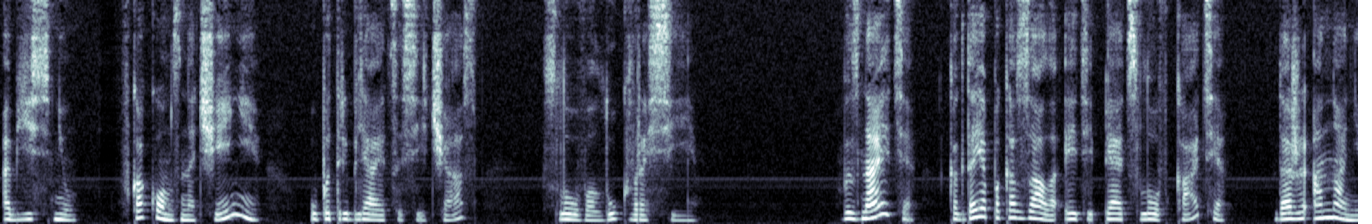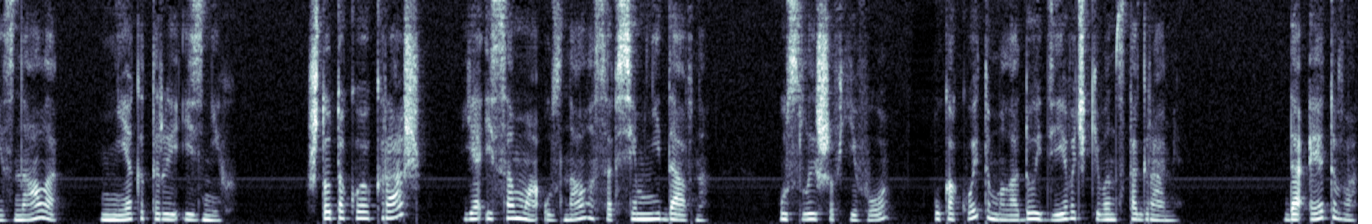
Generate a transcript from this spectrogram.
объясню, в каком значении употребляется сейчас слово «лук» в России. Вы знаете, когда я показала эти пять слов Кате, даже она не знала некоторые из них. Что такое краш – я и сама узнала совсем недавно, услышав его у какой-то молодой девочки в Инстаграме. До этого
